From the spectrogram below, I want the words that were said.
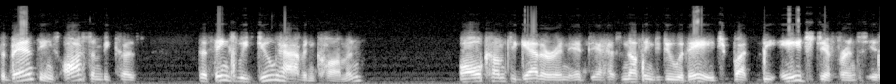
the band thing's awesome because the things we do have in common all come together, and it, it has nothing to do with age. But the age difference is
